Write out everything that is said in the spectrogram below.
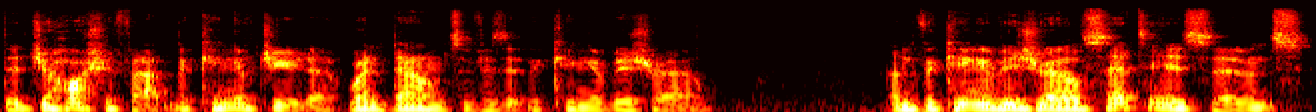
that Jehoshaphat the king of Judah went down to visit the king of Israel. And the king of Israel said to his servants,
